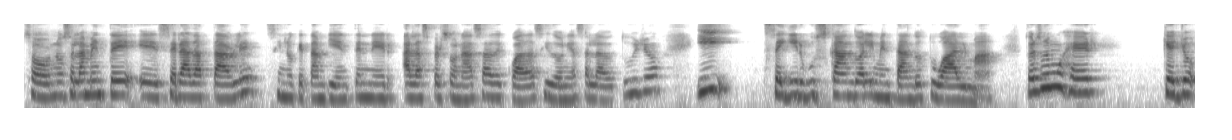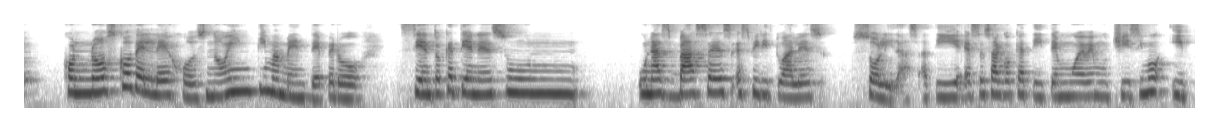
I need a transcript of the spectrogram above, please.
So, no solamente eh, ser adaptable, sino que también tener a las personas adecuadas, idóneas al lado tuyo y seguir buscando, alimentando tu alma. Tú eres una mujer que yo conozco de lejos, no íntimamente, pero siento que tienes unas bases espirituales sólidas. A ti, eso es algo que a ti te mueve muchísimo y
